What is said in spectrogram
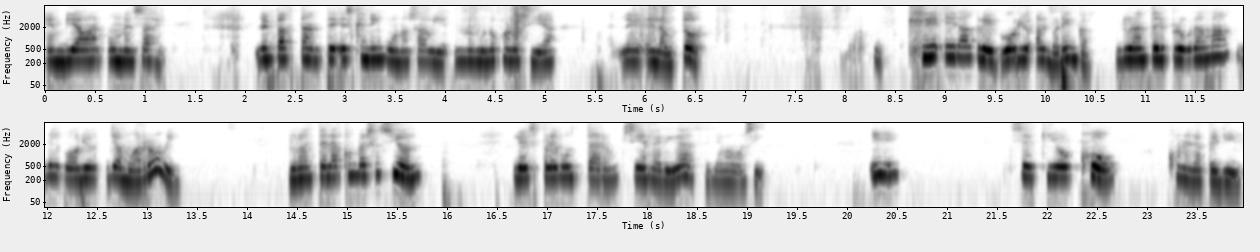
enviaban un mensaje. Lo impactante es que ninguno sabía, ninguno conocía el autor. ¿Qué era Gregorio Alvarenga? Durante el programa, Gregorio llamó a Robbie. Durante la conversación, les preguntaron si en realidad se llamaba así. Y se equivocó con el apellido.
